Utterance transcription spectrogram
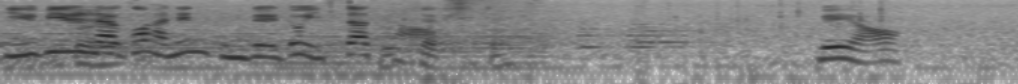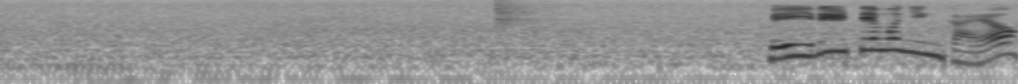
음, 비읍비으라고 하는 분들도 이렇게 있어서. 합시다. 왜요? 메일일 때문인가요?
